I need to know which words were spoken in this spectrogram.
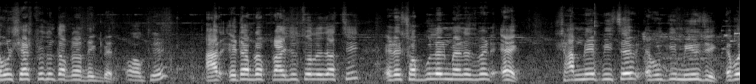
এবং শেষ পর্যন্ত আপনারা দেখবেন। ওকে আর এটা আমরা প্রাইজে চলে যাচ্ছি। এটা সবগুলোর ম্যানেজমেন্ট এক। সামনে পিছে এবং কি মিউজিক। এবং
